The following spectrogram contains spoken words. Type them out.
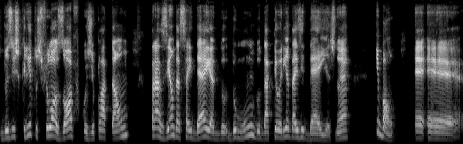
dos escritos filosóficos de Platão, trazendo essa ideia do, do mundo, da teoria das ideias. Né? E, bom, é, é,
